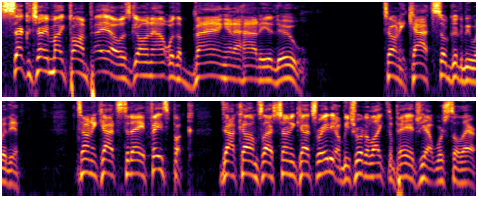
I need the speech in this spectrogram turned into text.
Secretary Mike Pompeo is going out with a bang and a how do you do. Tony Katz, so good to be with you. Tony Katz today, Facebook.com slash Tony Katz Radio. Be sure to like the page. Yeah, we're still there.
